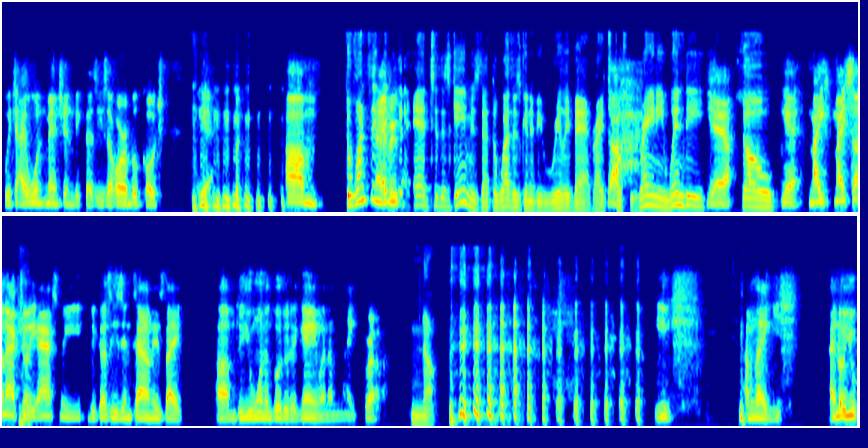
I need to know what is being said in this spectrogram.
which I won't mention because he's a horrible coach. Yeah, but, um. The one thing every, that going to add to this game is that the weather's going to be really bad, right? It's supposed uh, to be ah. rainy, windy. Yeah. So yeah, my my son actually asked me because he's in town. He's like, um, "Do you want to go to the game?" And I'm like, "Bro, no. I'm like, I know you.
